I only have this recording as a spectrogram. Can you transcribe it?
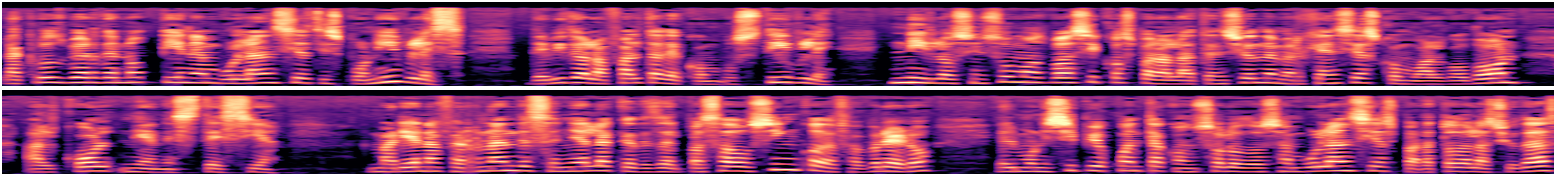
la Cruz Verde no tiene ambulancias disponibles debido a la falta de combustible ni los insumos básicos para la atención de emergencias como algodón, alcohol ni anestesia. Mariana Fernández señala que desde el pasado 5 de febrero el municipio cuenta con solo dos ambulancias para toda la ciudad,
